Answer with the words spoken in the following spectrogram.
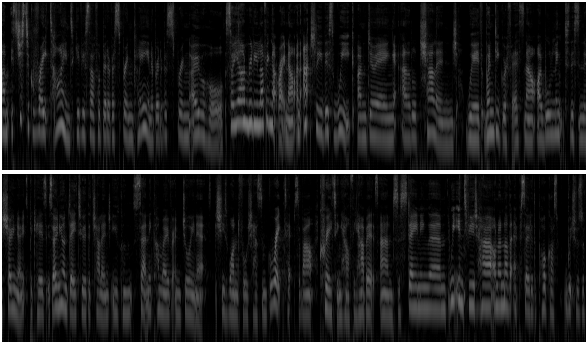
um, it's just a great time to give yourself a bit of a spring clean, a bit of a spring overhaul. So, yeah, I'm really loving that right now. And actually, this week I'm doing a little challenge with Wendy Griffiths. Now, I will link to this in the show notes because it's only on day two of the challenge. You can certainly come over and join it. She's wonderful. She has some great tips about creating healthy habits and sustaining them. We interviewed her on another episode of the podcast, which was a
